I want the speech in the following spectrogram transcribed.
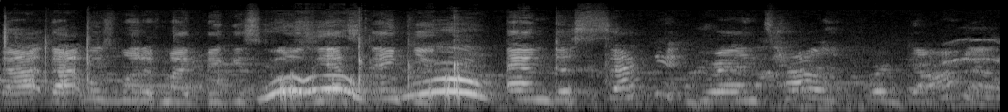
That that was one of my biggest goals. Yes, thank you. And the second Grand Talent for Ghana.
